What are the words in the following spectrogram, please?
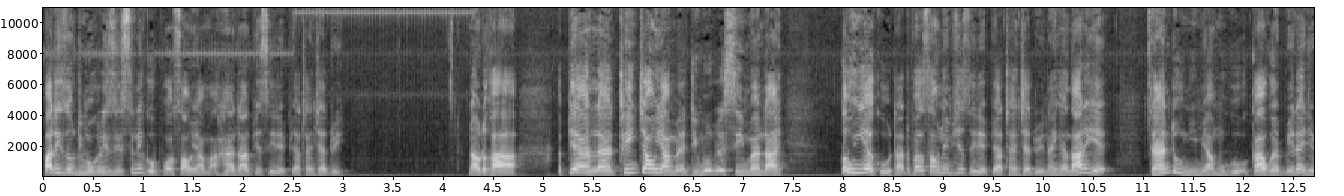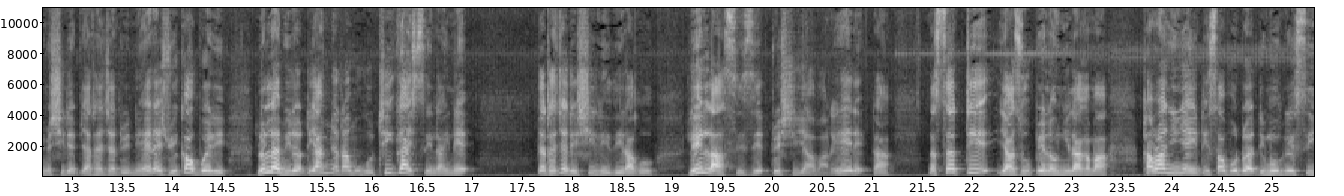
ပါတီစုံဒီမိုကရေစီစနစ်ကိုဖော်ဆောင်ရမှာအဟံအတားဖြစ်စေတဲ့ပြဋ္ဌာန်းချက်တွေနောက်တစ်ခါအပြန်အလှန်ထိန်းချောင်းရမယ့်ဒီမိုကရေစီမန်တိုင်း၃ရက်ကိုဒါတစ်ဖက်ဆောင်းနှင်းဖြစ်စေတဲ့ပြဋ္ဌာန်းချက်တွေနိုင်ငံသားတွေရဲ့ဒန်းတူညီမျှမှုကိုအကာအကွယ်ပေးနိုင်ခြင်းမရှိတဲ့ပြဋ္ဌာန်းချက်တွေနဲ့တဲ့ရွေးကောက်ပွဲတွေလွတ်လပ်ပြီးတော့တရားမျှတမှုကိုထိခိုက်စေနိုင်တဲ့ ပြဋ္ဌာန်းချက်တွေရှိနေသေးတာကိုလေးလာစီစစ်တွေ့ရှိရပါတယ်တဲ့ဒါ21ရာစုပင်လုံညီလာခံမှာထာဝရညီညွတ်ရေးတည်ဆောက်ဖို့အတွက်ဒီမိုကရေစီ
